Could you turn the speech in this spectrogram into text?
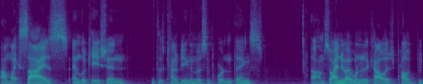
um, like size and location, those kind of being the most important things. Um, so I knew I wanted a college probably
